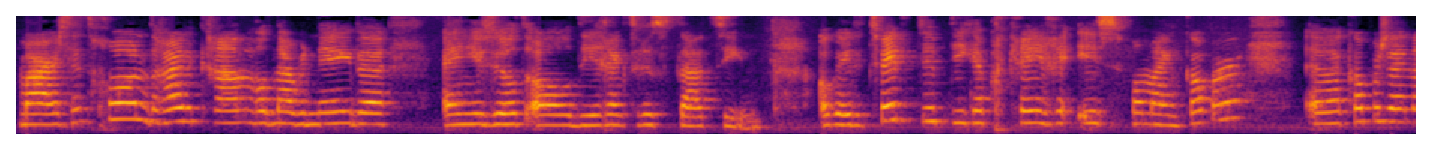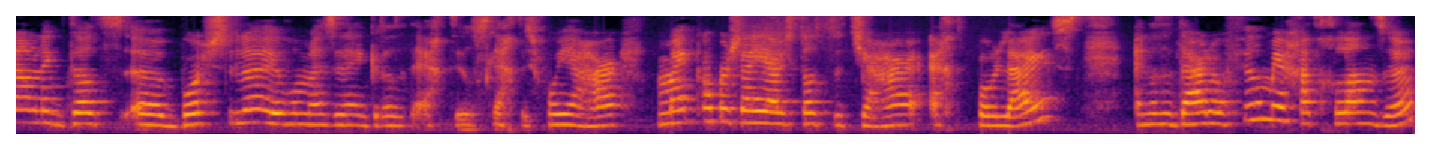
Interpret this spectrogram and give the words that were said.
Maar zet gewoon, draai de kraan wat naar beneden. En je zult al direct resultaat zien. Oké, de tweede tip die ik heb gekregen is van mijn kapper. Uh, mijn kapper zei namelijk dat uh, borstelen. Heel veel mensen denken dat het echt heel slecht is voor je haar. Maar mijn kapper zei juist dat het je haar echt polijst. En dat het daardoor veel meer gaat glanzen.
